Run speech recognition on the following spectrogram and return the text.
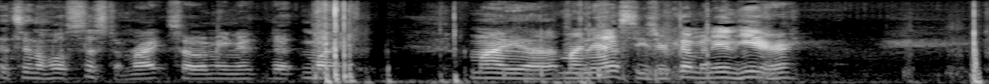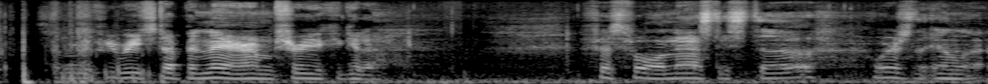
it's in the whole system, right? So I mean, it, my my uh, my nasties are coming in here. You reached up in there, I'm sure you could get a fistful of nasty stuff. Where's the inlet?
